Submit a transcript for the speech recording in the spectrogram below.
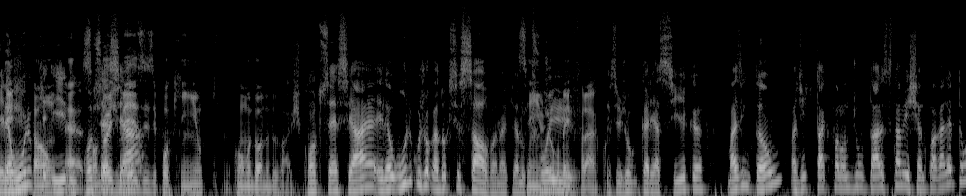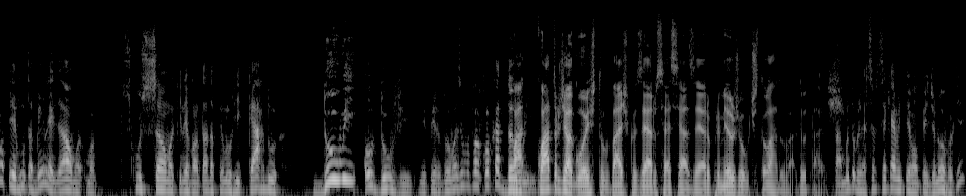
Que ele é o Desde único então, que, e, é, são dois CSA, meses e pouquinho como dono do Vasco. Contra o CSA, ele é o único jogador que se salva, né? Que é no Sim, que um foi jogo bem fraco. esse jogo Cariacica. Mas então, a gente tá aqui falando de um Thales que está mexendo com a galera. Tem uma pergunta bem legal, uma, uma discussão aqui levantada pelo Ricardo Dewey ou Duvi? Me perdoa, mas eu vou falar, colocar Dewey. 4 de agosto, Vasco 0, CSA 0. Primeiro jogo titular do, do Thales. Tá, muito obrigado. Você- quer me interromper de novo aqui?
